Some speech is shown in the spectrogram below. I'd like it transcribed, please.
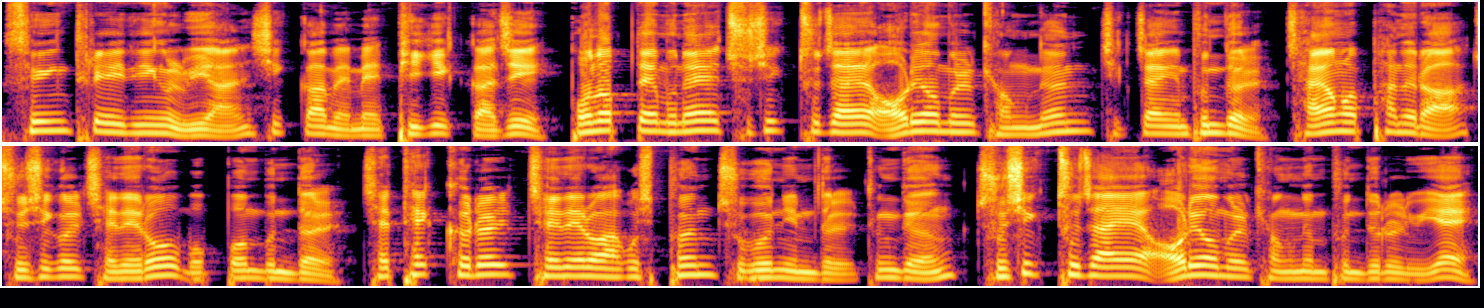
스윙 트레이딩을 위한 시가 매매 비기까지 본업 때문에 주식 투자에 어려움을 겪는 직장인 분들, 자영업 하느라 주식을 제대로 못 본 분들, 재테크를 제대로 하고 싶은 주부님들 등등 주식 투자에 어려움을 겪는 분들을 위해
